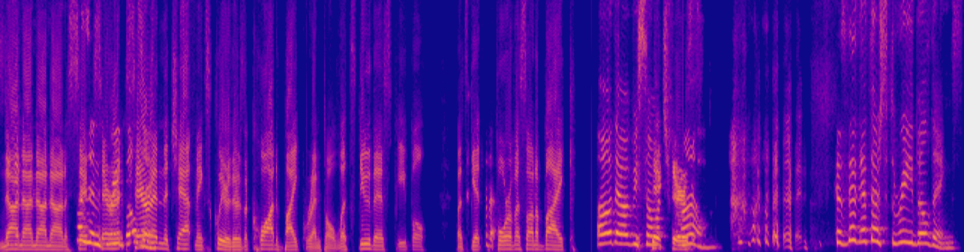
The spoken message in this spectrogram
No, no, no, no, no. One's Sa- in three Sarah, Sarah in the chat makes clear there's a quad bike rental. Let's do this, people. Let's get four of us on a bike. Oh, that would be so much fun. Because if there's three buildings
